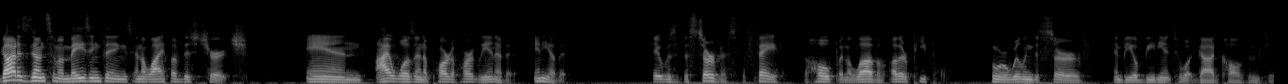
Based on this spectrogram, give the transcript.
God has done some amazing things in the life of this church and I wasn't a part of hardly any of it. Any of it. It was the service, the faith, the hope, and the love of other people who were willing to serve and be obedient to what God calls them to.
